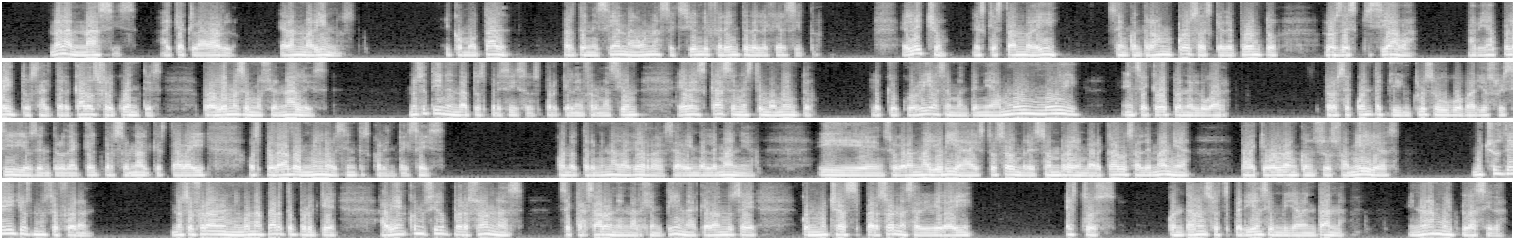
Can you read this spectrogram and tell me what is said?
No eran nazis, hay que aclararlo, eran marinos, y como tal, pertenecían a una sección diferente del ejército. El hecho es que estando ahí, se encontraron cosas que de pronto los desquiciaba. Había pleitos, altercados frecuentes, problemas emocionales. No se tienen datos precisos porque la información era escasa en este momento. Lo que ocurría se mantenía muy, muy en secreto en el lugar. Pero se cuenta que incluso hubo varios suicidios dentro de aquel personal que estaba ahí hospedado en 1946. Cuando termina la guerra, se rinde Alemania, y en su gran mayoría estos hombres son reembarcados a Alemania para que vuelvan con sus familias. Muchos de ellos no se fueron. No se fueron a ninguna parte porque habían conocido personas, se casaron en Argentina, quedándose con muchas personas a vivir ahí. Estos contaban su experiencia en Villaventana, y no era muy plácida.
